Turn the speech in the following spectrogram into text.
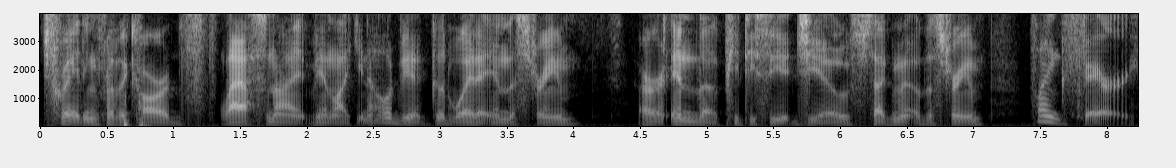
trading for the cards last night, being like, you know, it would be a good way to end the stream or in the PTCGO segment of the stream, playing Fairy.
